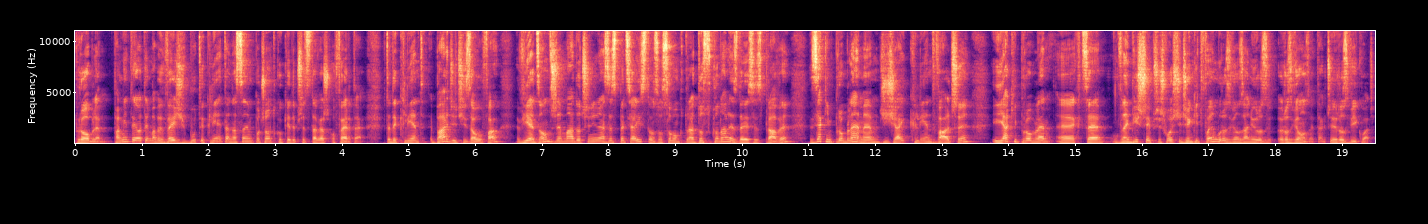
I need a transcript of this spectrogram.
problem. Pamiętaj o tym, aby wejść w buty klienta na samym początku, kiedy przedstawiasz ofertę. Wtedy klient bardziej Ci zaufa, wiedząc, że ma do czynienia ze specjalistą, z osobą, która doskonale zdaje sobie sprawy, z jakim problemem dzisiaj klient walczy i jaki problem e, chce w najbliższej przyszłości dzięki Twojemu rozwiązaniu roz, rozwiązać, tak? czyli rozwikłać.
